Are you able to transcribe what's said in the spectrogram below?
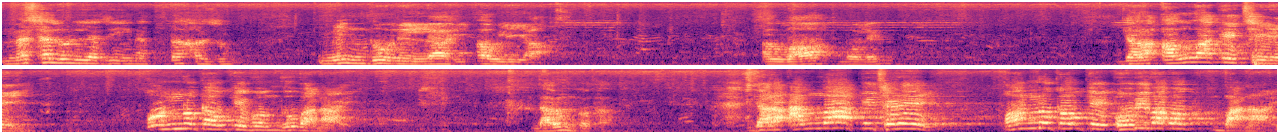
مثل الذين اتخذوا من دون الله أولياء আল্লাহ বলেন যারা আল্লাহকে ছেড়ে অন্য কাউকে বন্ধু বানায়। দারুণ কথা। যারা আল্লাহকে ছেড়ে অন্য কাউকে অভিভাবক বানায়।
